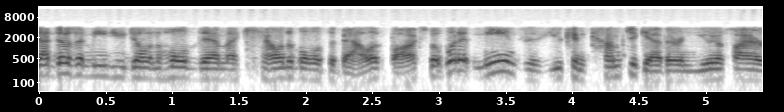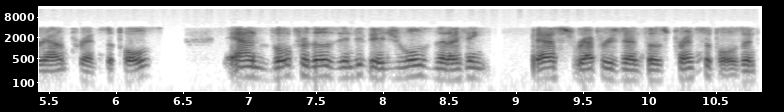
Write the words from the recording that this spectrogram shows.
that doesn't mean you don't hold them accountable at the ballot box, but what it means is you can come together and unify around principles and vote for those individuals that I think best represent those principles. And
